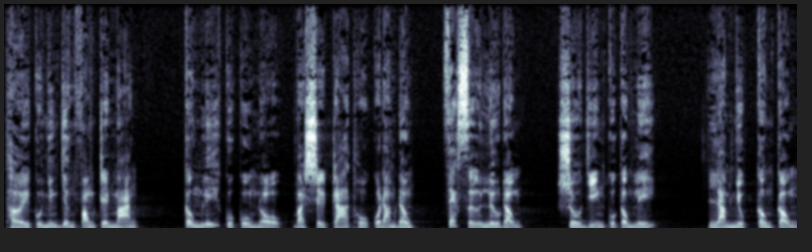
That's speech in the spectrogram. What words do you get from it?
Thời của những dân phòng trên mạng, công lý của cuồng nộ và sự trả thù của đám đông, xét xử lưu động, sô diễn của công lý, làm nhục công cộng,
